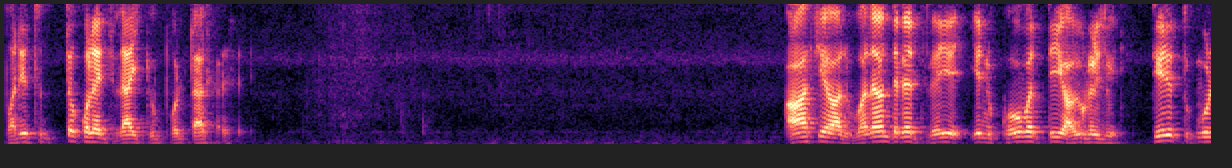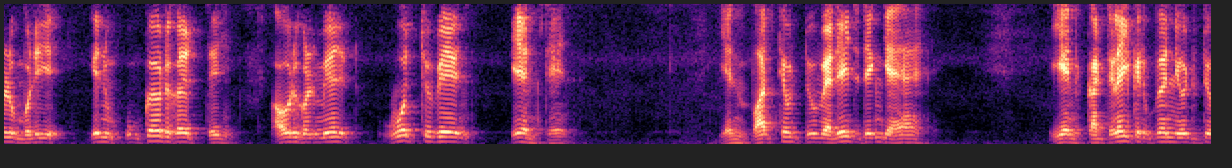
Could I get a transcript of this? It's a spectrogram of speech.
பரிசுத்த குலத்திலாக்கி போட்டார்கள். ஆகையால் வனாந்திரத்திலே என் கோபத்தை அவர்களில் தீர்த்து கொள்ளும்படி என் உக்கடுகத்தை அவர்கள் மேல் ஊற்றுவேன் என்றேன். என் வார்த்தை விட்டு விளையிட்டீங்க என் கட்டளை கிருப்பேன் விட்டுட்டு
